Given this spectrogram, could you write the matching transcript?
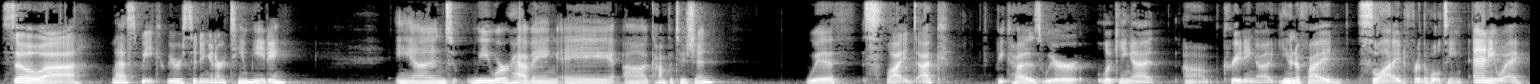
So uh, last week we were sitting in our team meeting, and we were having a uh, competition with slide deck because we are looking at um, creating a unified slide for the whole team. Anyway,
